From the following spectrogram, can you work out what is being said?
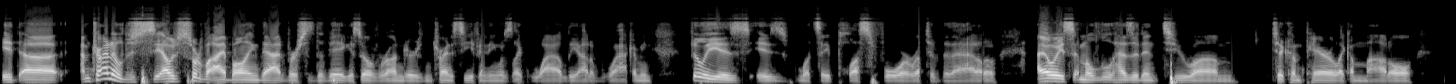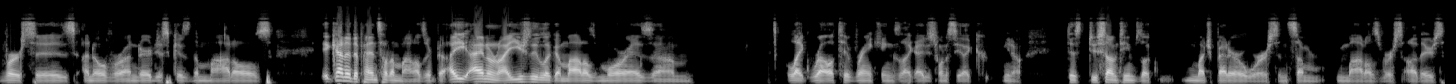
it uh, I'm trying to just see. I was just sort of eyeballing that versus the Vegas over unders and trying to see if anything was like wildly out of whack. I mean, Philly is is let's say plus four relative to that. Although I always am a little hesitant to um to compare like a model versus an over under just because the models. It kind of depends how the models are built. I I don't know. I usually look at models more as um like relative rankings. Like I just want to see like you know does do some teams look much better or worse in some models versus others?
